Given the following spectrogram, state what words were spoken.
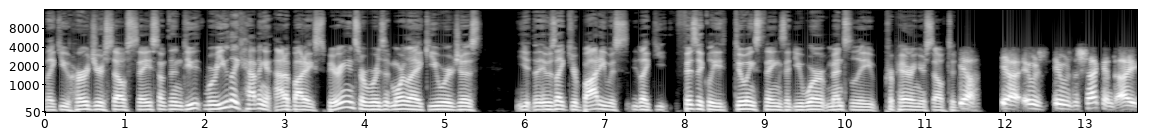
like you heard yourself say something, do you, were you like having an out of body experience, or was it more like you were just it was like your body was like physically doing things that you weren't mentally preparing yourself to do. Yeah, yeah. It was it was the second. I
